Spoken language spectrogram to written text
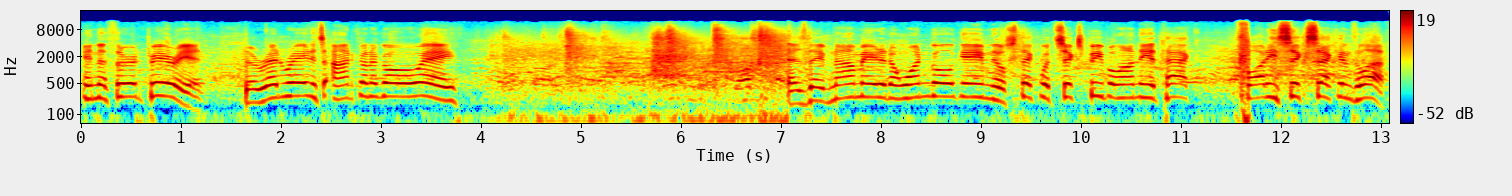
in the third period. The Red Raiders aren't going to go away. As they've now made it a one goal game, they'll stick with six people on the attack. 46 seconds left.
